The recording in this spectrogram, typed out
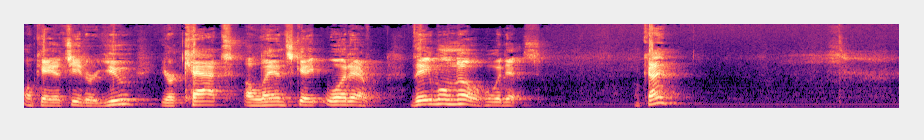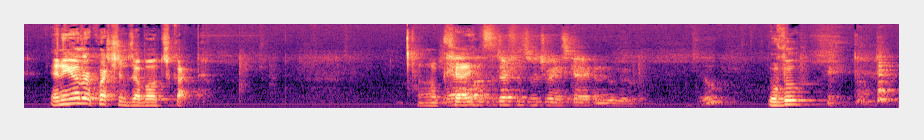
Okay, it's either you, your cat, a landscape, whatever. They will know who it is. Okay? Any other questions about Skype? Okay. Yeah, what's the difference between Skype and ooVoo? ooVoo?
